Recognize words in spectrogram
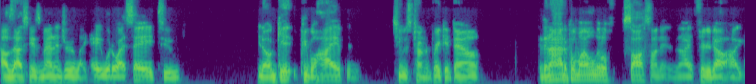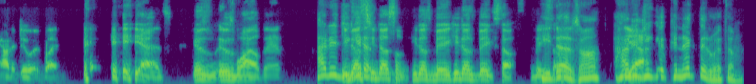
I was asking his manager, like, Hey, what do I say to, you know, get people hyped? And she was trying to break it down. And then I had to put my own little sauce on it and I figured out how, how to do it. But yeah, it's, it was, it was wild, man. How did you He does, get he does some, he does big, he does big stuff. Big he stuff. does, huh? How Yeah. did you get connected with him?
